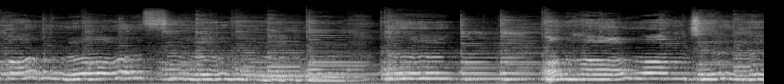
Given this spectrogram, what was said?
Kopası Al hançeri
